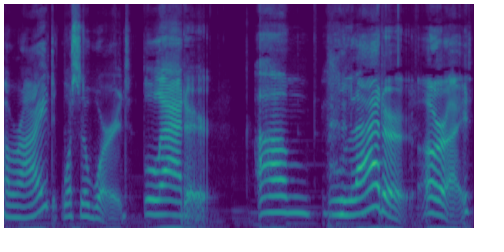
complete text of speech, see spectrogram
All right, what's the word? Bladder. Um, bladder. All right.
